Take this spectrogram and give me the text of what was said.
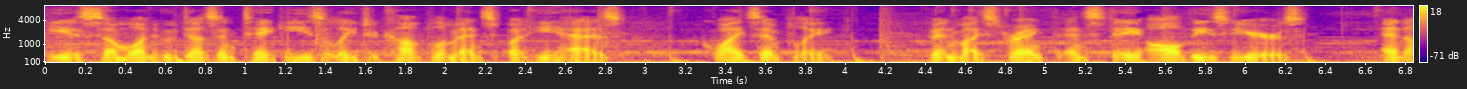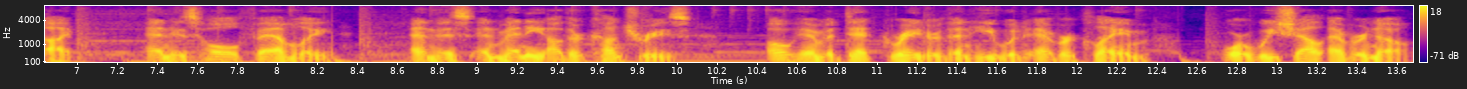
he is someone who doesn't take easily to compliments but he has, quite simply, been my strength and stay all these years, and I, and his whole family, and this and many other countries, owe him a debt greater than he would ever claim, or we shall ever know.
